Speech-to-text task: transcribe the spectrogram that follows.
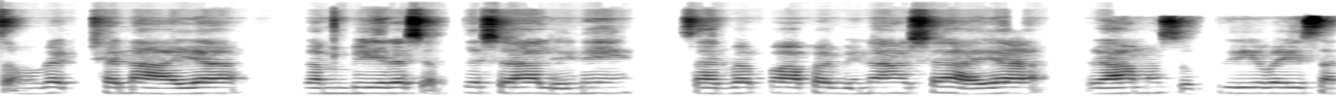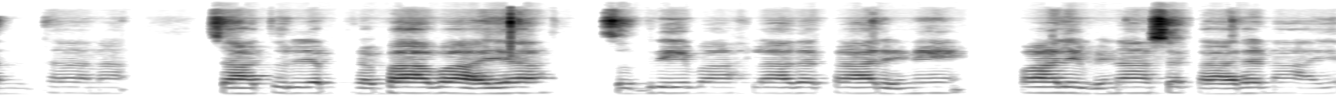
సంరక్షణాయ గంభీర శబ్దశాలినే సర్వపాప వినాశాయ రామ సుగ్రీవై సంతాన చాతుర్య ప్రభావాయ సుగ్రీవాహ్లాదకారిణే పాలి వినాశకారణాయ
